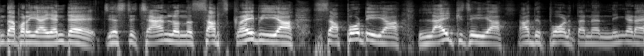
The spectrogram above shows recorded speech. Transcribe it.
എന്താ പറയുക എന്റെ ജസ്റ്റ് ചാനൽ ഒന്ന് സബ്സ്ക്രൈബ് ചെയ്യുക സപ്പോർട്ട് ചെയ്യുക ലൈക്ക് ചെയ്യുക. അതുപോലെ തന്നെ നിങ്ങളുടെ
